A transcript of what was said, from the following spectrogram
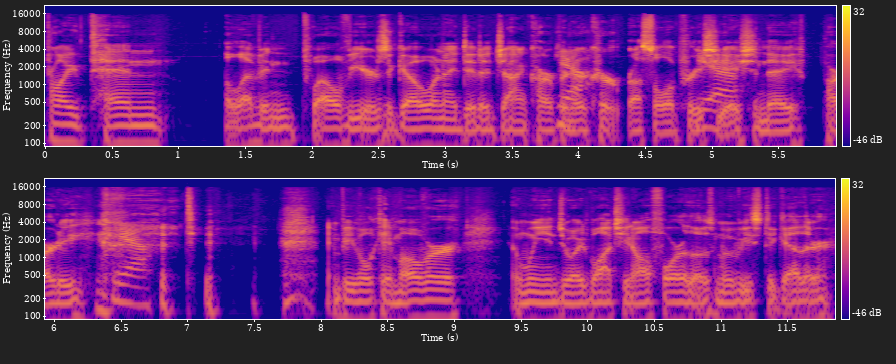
probably 10, 11, 12 years ago when I did a John Carpenter Yeah. Kurt Russell Appreciation Day party, Yeah. and people came over, and we enjoyed watching all four of those movies together.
